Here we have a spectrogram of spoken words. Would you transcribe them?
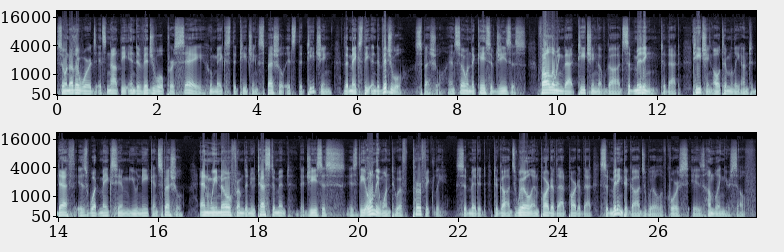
So, in other words, it's not the individual per se who makes the teaching special, it's the teaching that makes the individual special. And so, in the case of Jesus, following that teaching of God, submitting to that teaching ultimately unto death, is what makes him unique and special. And we know from the New Testament that Jesus is the only one to have perfectly submitted to God's will, and part of that, part of that submitting to God's will, of course, is humbling yourself.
